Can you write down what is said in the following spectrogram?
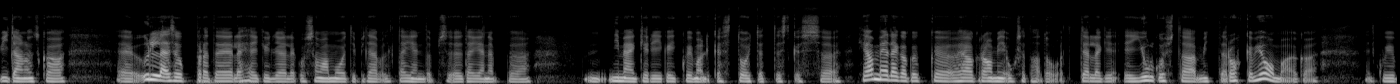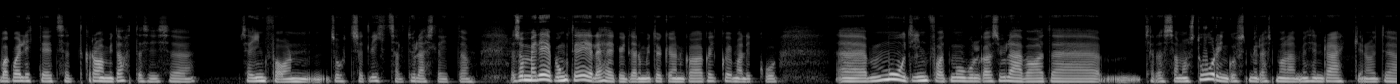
viidanud ka äh, õllesõprade leheküljele, kus samamoodi pidevalt täiendab, täieneb äh, nimekiri kõikvõimalikest tootjatest, kes äh, hea meelega kõik hea kraami ukse taha toovad, et jällegi ei julgusta mitte rohkem jooma, aga et kui juba kvaliteetset kraami tahta, siis see info on suhteliselt lihtsalt ülesleitav. ja sommelee.ee leheküljel muidugi on ka kõikvõimalikku äh, Äh, muud infot, muuhulgas ülevaade sellest samast uuringust, millest me oleme siin rääkinud ja,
